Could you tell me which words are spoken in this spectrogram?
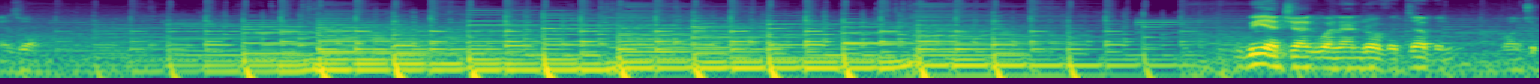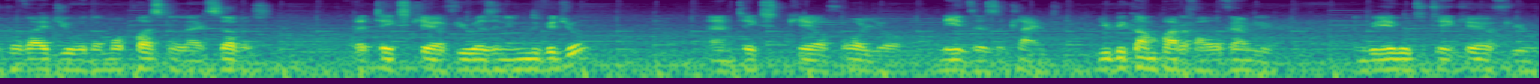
as well. We at Jaguar Land Rover Durban want to provide you with a more personalized service that takes care of you as an individual and takes care of all your needs as a client. You become part of our family and we're able to take care of you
